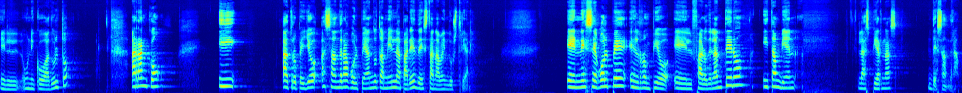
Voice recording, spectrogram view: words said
el único adulto, arrancó y atropelló a Sandra golpeando también la pared de esta nave industrial. En ese golpe él rompió el faro delantero y también las piernas de Sandra.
